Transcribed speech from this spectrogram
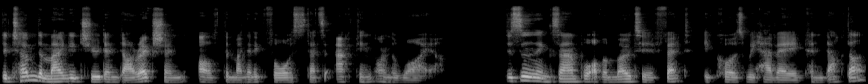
Determine the magnitude and direction of the magnetic force that's acting on the wire. This is an example of a motor effect because we have a conductor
